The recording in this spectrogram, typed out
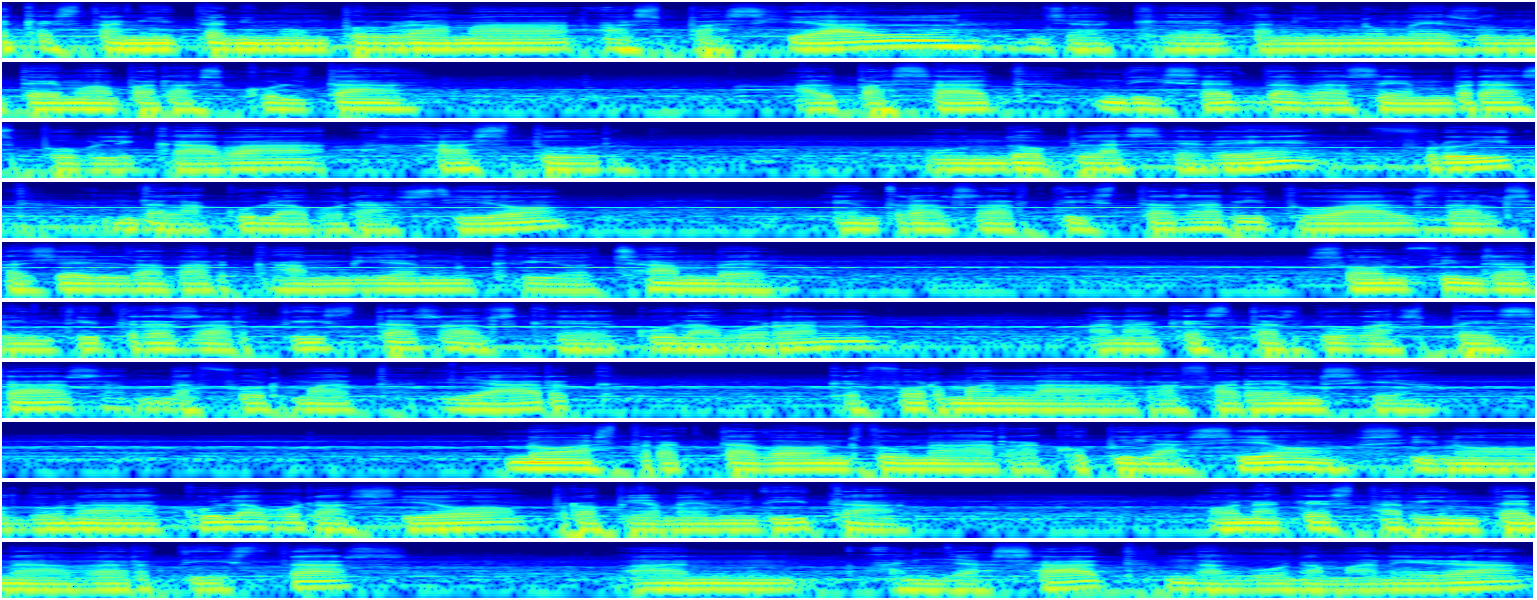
Aquesta nit tenim un programa especial, ja que tenim només un tema per escoltar. El passat 17 de desembre es publicava Hastur, un doble CD fruit de la col·laboració entre els artistes habituals del segell de Dark Ambient Cryo Chamber. Són fins a 23 artistes els que col·laboren en aquestes dues peces de format llarg que formen la referència. No es tracta doncs d'una recopilació, sinó d'una col·laboració pròpiament dita, on aquesta vintena d'artistes han enllaçat d'alguna manera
